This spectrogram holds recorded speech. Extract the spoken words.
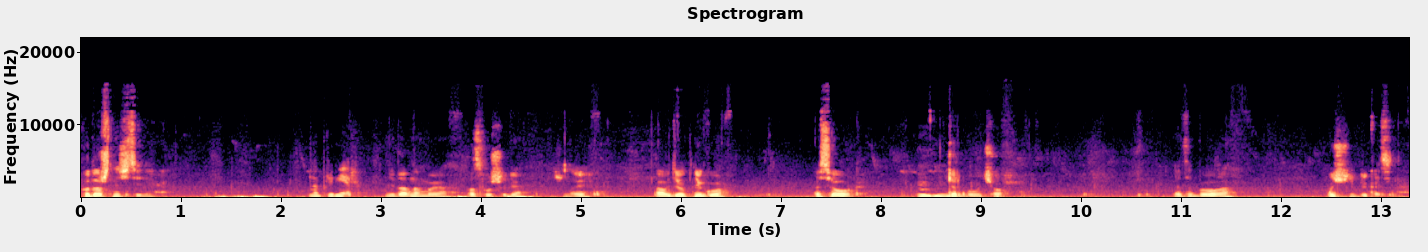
Художественное чтение. Например? Недавно мы послушали с женой аудиокнигу «Поселок» угу. Кирбаучев. Это было очень увлекательно.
